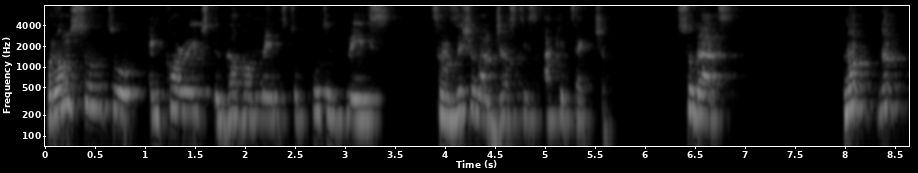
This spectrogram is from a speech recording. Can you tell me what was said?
but also to encourage the government to put in place transitional justice architecture so that not, not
